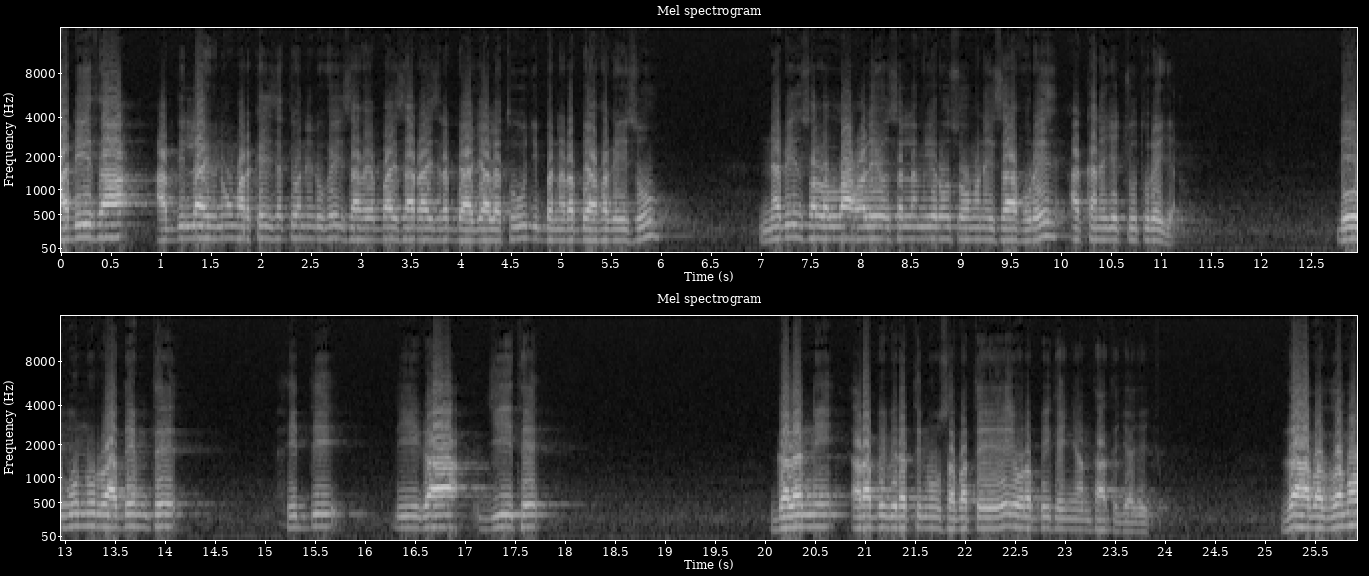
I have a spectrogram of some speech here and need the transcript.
حديث عبد الله بن عمر كيسة وني رفيسا في أبا إسار رئيس ربي أجالته جبنا ربي أفقيسو. نبي صلى الله عليه وسلم يرو سومن إسافره أكنا جتشو تريجا. ديبون نور ديمته هدي ديغا biratti nuu sabatee yoo rabbii keenyaan taate jaa jechu ذهب الظمأ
